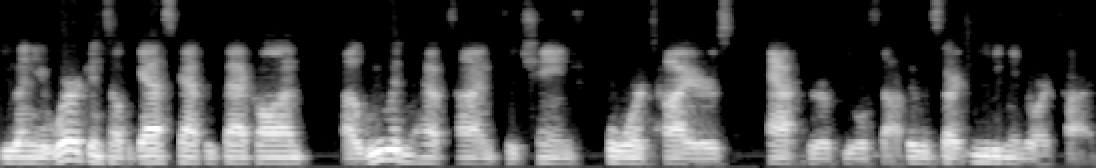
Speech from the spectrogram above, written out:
do any work until the gas cap is back on. Uh, we wouldn't have time to change four tires after a fuel stop. It would start eating into our time.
